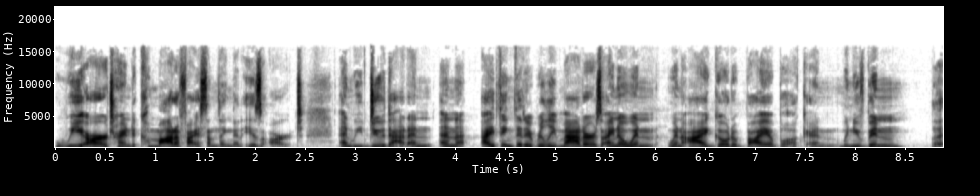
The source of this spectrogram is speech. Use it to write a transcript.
we are trying to commodify something that is art and we do that and and I think that it really matters. I know when when I go to buy a book and when you've been uh,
